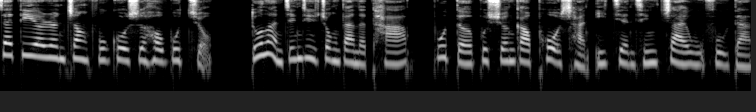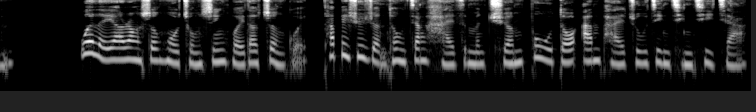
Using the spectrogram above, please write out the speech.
在第二任丈夫过世后不久，独揽经济重担的她。不得不宣告破产，以减轻债务负担。为了要让生活重新回到正轨，她必须忍痛将孩子们全部都安排住进亲戚家，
